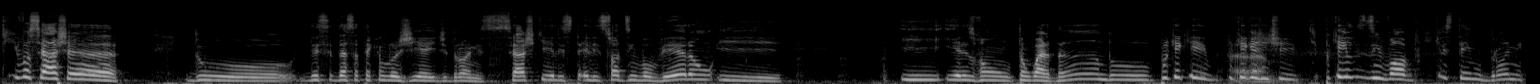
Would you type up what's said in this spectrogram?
que você acha do, desse, dessa tecnologia aí de drones? Você acha que eles, eles só desenvolveram e, e, e eles vão estão guardando? Por que que, por que, que a gente... Por que, que eles desenvolvem? Por que, que eles têm um drone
